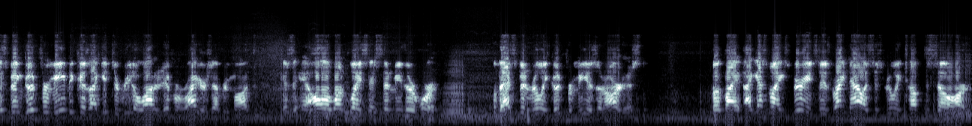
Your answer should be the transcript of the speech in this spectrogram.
it's been good for me because I get to read a lot of different writers every month because all in one place they send me their work. Well, that's been really good for me as an artist. But my, I guess my experience is right now it's just really tough to sell art.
